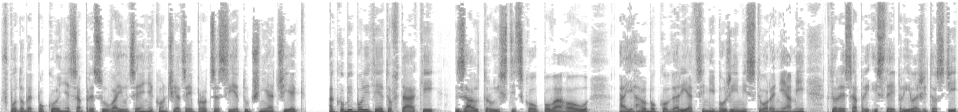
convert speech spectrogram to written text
v podobe pokojne sa presúvajúcej nekončiacej procesie tučniačiek, ako by boli tieto vtáky s altruistickou povahou aj hlboko veriacimi božími stvoreniami, ktoré sa pri istej príležitosti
